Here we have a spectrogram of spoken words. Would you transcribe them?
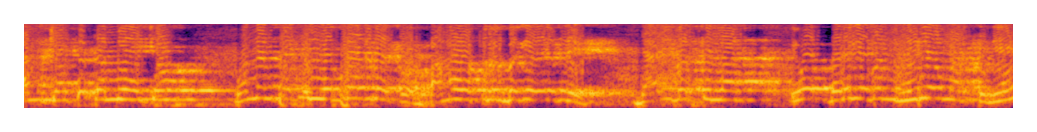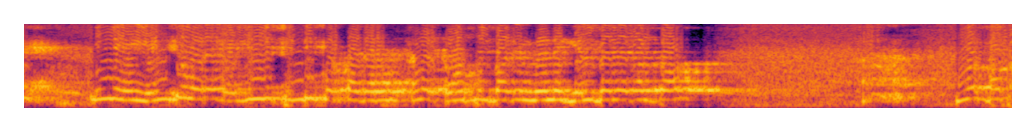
ಅಲ್ಲಿ ಕೆಲಸ ಕಮ್ಮಿ ಆಯ್ತು. ಒಂದೊಂದು ಪ್ರತಿ ಒಬ್ಬರೇ ಇರಬೇಕು. ಸಮವಸ್ತ್ರದ ಬಗ್ಗೆ ಹೇಳಿದ್ರಿ. ಜಾರಿ ಬರ್ತಿಲ್ಲ. ಇವತ್ತು ಬೆಳಿಗ್ಗೆ ಬಂದು ವಿಡಿಯೋ ಮಾಡ್ತೀನಿ. ಇಲ್ಲಿ ಎಂಟೂವರೆಗೆ ಇಲ್ಲಿ ತಿಂಡಿ ಕೊಡ್ತಾ ಇದ್ದಾರೆ. ಅಂದ್ರೆ ಕೌನ್ಸಿಲ್ ಬಾಡಿ ಮೇಲೆ ಎಲ್ಲಿ ಬೆಲೆ ಬಂತು ಇವಾಗ ಪಾಪ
